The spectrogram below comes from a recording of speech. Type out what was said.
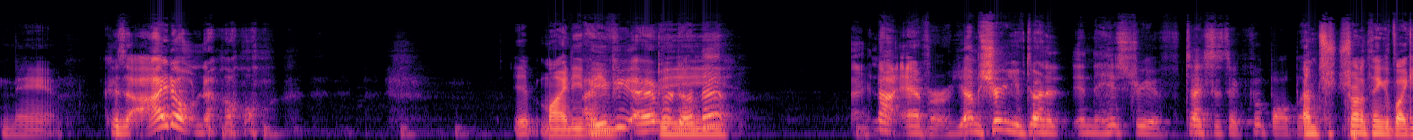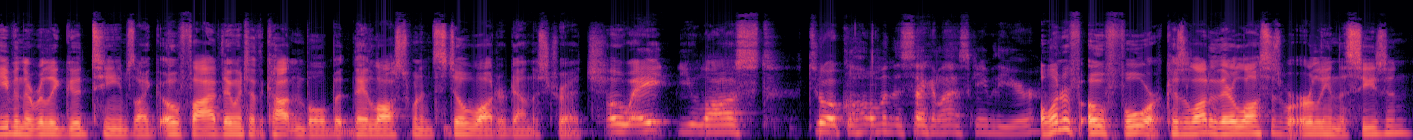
man, Because I don't know. it might even. Have you ever done that? Not ever. I'm sure you've done it in the history of Texas Tech football, but I'm just trying to think of like even the really good teams like 05, they went to the Cotton Bowl, but they lost one in Stillwater down the stretch. 08, you lost to Oklahoma in the second last game of the year. I wonder if 04, because a lot of their losses were early in the season,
